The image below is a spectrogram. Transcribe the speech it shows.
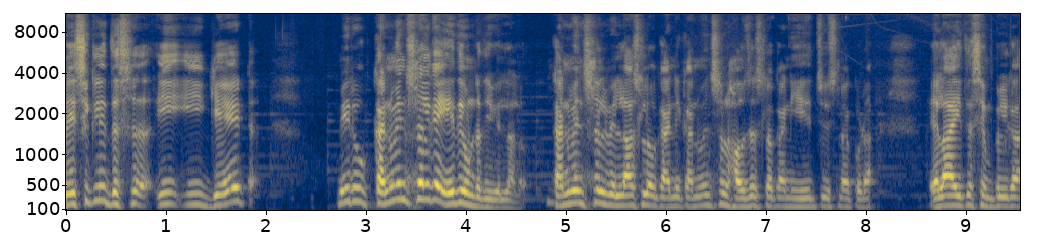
బేసిక్లీ దిస్ ఈ ఈ గేట్ మీరు కన్వెన్షనల్గా ఏది ఉండదు ఈ విల్లాలో. కన్వెన్షనల్ విల్లాస్లో కానీ కన్వెన్షనల్ హౌసెస్లో కానీ ఏది చూసినా కూడా ఎలా అయితే సింపుల్గా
